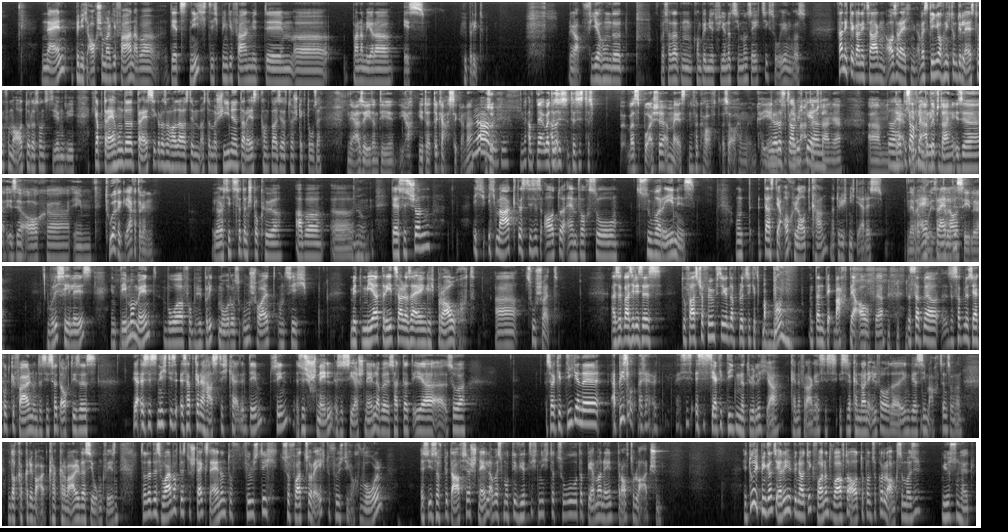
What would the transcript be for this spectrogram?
Nein, bin ich auch schon mal gefahren, aber jetzt nicht. Ich bin gefahren mit dem äh, Panamera S Hybrid. Ja, 400, pff, was hat er denn kombiniert? 467, so irgendwas. Kann ich dir gar nicht sagen, ausreichend. Aber es ging auch nicht um die Leistung vom Auto oder sonst irgendwie. Ich glaube 330 oder so hat er aus, dem, aus der Maschine und der Rest kommt quasi aus der Steckdose. Ja, also eh dann die, ja, eh der, Klassiker, ne? Ja, also, das ne, ab- ne, aber das aber- ist, das ist das, was Porsche am meisten verkauft. Also auch im, im Cayenne. Ja, das diesen glaub ich gern. Ja. Ähm, Da der hätte ich auch. Antriebsstrang ist ja, ist ja auch äh, im Touareg R drin. Ja, da sitzt halt ein Stock höher, aber äh, das ist schon. Ich, ich mag, dass dieses Auto einfach so souverän ist. Und dass der auch laut kann, natürlich nicht RS, Ne, Drei- aber wo ist drei da die laut. Seele? wo die Seele ist, in dem Moment, wo er vom Hybridmodus umscheut und sich mit mehr Drehzahl, als er eigentlich braucht, äh, zuscheut. Also quasi dieses, du fährst schon 50 und dann plötzlich geht's BUM und dann wacht der auf. Ja. Das, hat mir, das hat mir sehr gut gefallen und es ist halt auch dieses, ja, es ist nicht diese, es hat keine Hastigkeit in dem Sinn. Es ist schnell, es ist sehr schnell, aber es hat halt eher so, so eine gediegene, ein bisschen, es ist, es ist sehr gediegen natürlich, ja, keine Frage. Es ist, es ist ja kein 911er oder irgendwie ein 718, sondern und auch keine Krawall- keine Krawall-Version gewesen, sondern das war einfach, dass du steigst ein und du fühlst dich sofort zurecht, du fühlst dich auch wohl. Es ist auf Bedarf sehr schnell, aber es motiviert dich nicht dazu, da permanent drauf zu latschen. Ja, du, ich bin ganz ehrlich, ich bin heute gefahren und war auf der Autobahn sogar langsamer, als ich müssen hätte.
